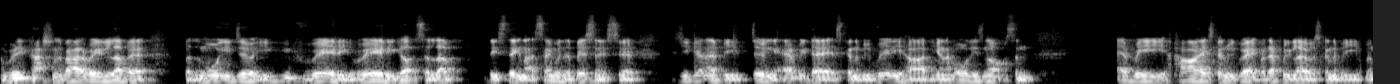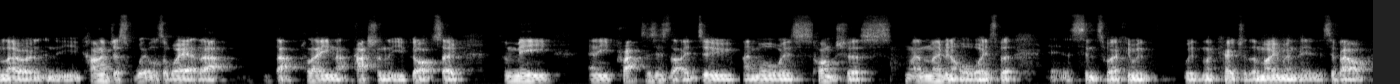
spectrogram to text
I'm really passionate about it, really love it. But the more you do it, you, have really, really got to love these things. Like same with the business, you know, because you're going to be doing it every day. It's going to be really hard. You're going to have all these knocks and every high is going to be great, but every low is going to be even lower, and, it kind of just whittles away at that that plane, that passion that you've got. So for me, any practices that I do, I'm always conscious, and maybe not always, but eh, since working with with my coach at the moment, it's about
